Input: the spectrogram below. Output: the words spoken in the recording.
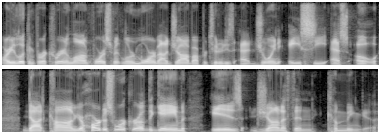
Are you looking for a career in law enforcement? Learn more about job opportunities at joinacso.com. Your hardest worker of the game is Jonathan Kuminga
